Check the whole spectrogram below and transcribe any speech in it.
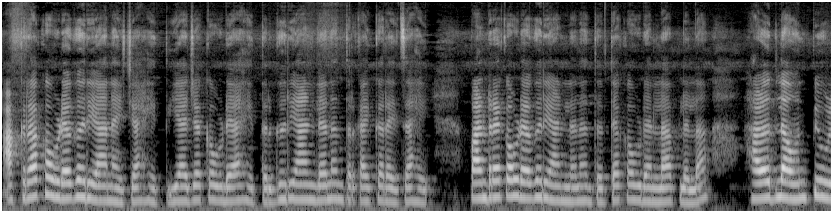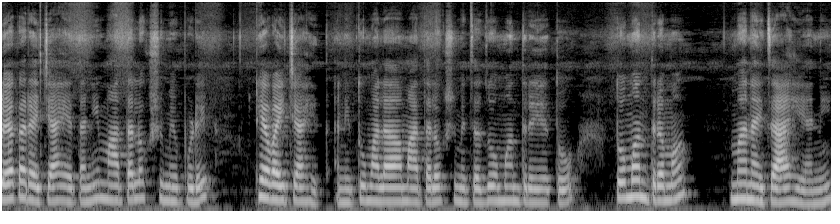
अकरा कवड्या घरी आणायच्या आहेत. या ज्या कवड्या आहेत तर घरी आणल्यानंतर काय करायचं आहे? पांढऱ्या कवड्या घरी आणल्यानंतर त्या कवड्यांना आपल्याला हळद लावून पिवळ्या करायच्या आहेत आणि माता लक्ष्मीपुढे ठेवायच्या आहेत. आणि तुम्हाला माता लक्ष्मीचा जो मंत्र येतो तो मंत्र मग म्हणायचा आहे आणि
